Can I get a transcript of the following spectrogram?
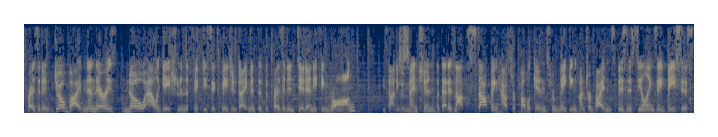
President Joe Biden, and there is no allegation in the 56 page indictment that the president did anything wrong. He's not even mentioned, but that is not stopping House Republicans from making Hunter Biden's business dealings a basis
